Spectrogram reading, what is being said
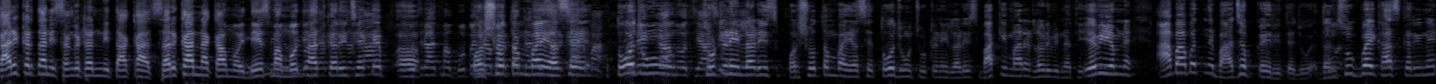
કાર્યકર્તાની સંગઠનની તાકાત સરકારના કામ હોય દેશમાં મોદી વાત કરી છે કે પરસોત્તમભાઈ હશે તો જ હું. ચૂંટણી લડીશ પરસોત્તમભાઈ હશે તો જ હું ચૂંટણી લડીશ બાકી મારે લડવી નથી. એવી એમને આ બાબતને ભાજપ કઈ રીતે જુએ? ધનસુખભાઈ ખાસ કરીને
